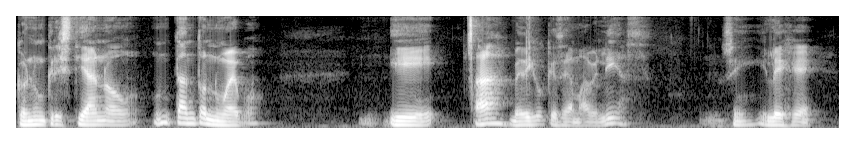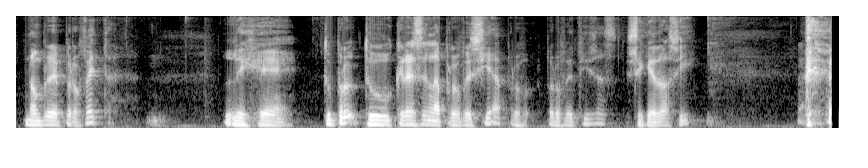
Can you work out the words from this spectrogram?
con un cristiano un tanto nuevo, y ah, me dijo que se llamaba Elías. Sí, y le dije, nombre de profeta. Le dije, ¿tú, tú crees en la profecía? Pro- ¿Profetizas? Se quedó así.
